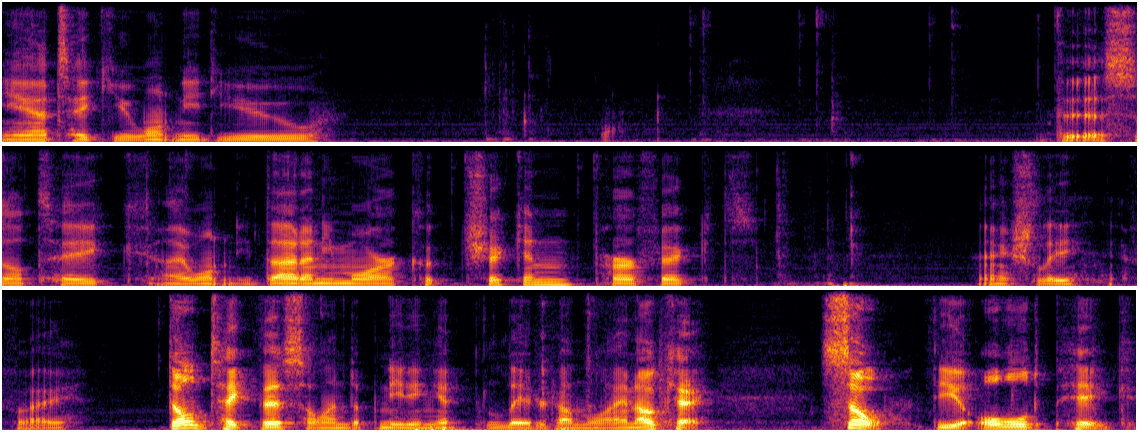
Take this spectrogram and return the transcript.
Yeah, take you. Won't need you. This I'll take. I won't need that anymore. Cooked chicken. Perfect. Actually, if I don't take this, I'll end up needing it later down the line. Okay. So, the old pig.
